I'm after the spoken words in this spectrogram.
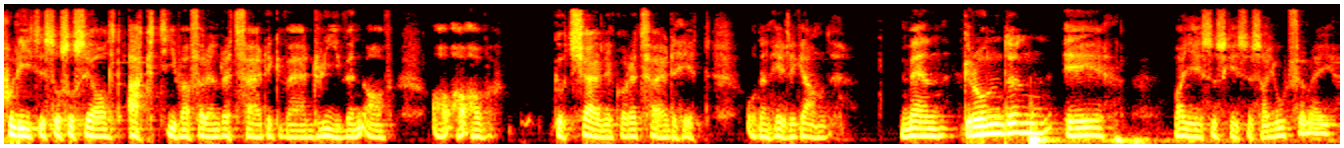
politiskt och socialt aktiva för en rättfärdig värld driven av, av, av Guds kärlek och rättfärdighet och den helige Ande. Men grunden är vad Jesus Kristus har gjort för mig.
